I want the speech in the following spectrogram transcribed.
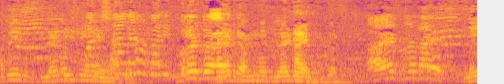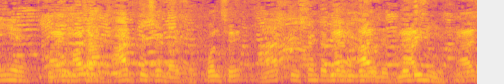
अभी ब्लड ही नहीं है यहाँ पे ब्लड ब्लड बैंक में ब्लड ही नहीं आहे ब्लड आहे. नहीं है. आठ पेशेंट आए सर कौन से? आठ पेशेंट अभी अवेलेबल है. ब्लड ही नहीं है. आज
